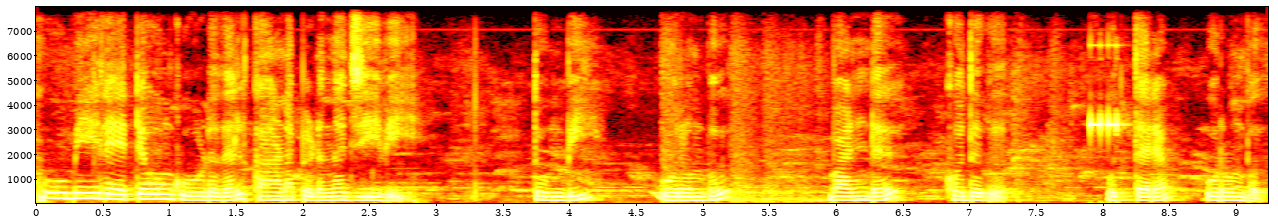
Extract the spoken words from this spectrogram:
ഭൂമിയിൽ ഏറ്റവും കൂടുതൽ കാണപ്പെടുന്ന ജീവി. തുമ്പി ഉറുമ്പ് വണ്ട് കൊതുക്. ഉത്തരം ഉറുമ്പ്.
